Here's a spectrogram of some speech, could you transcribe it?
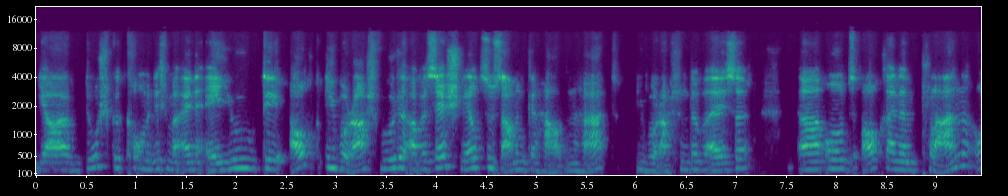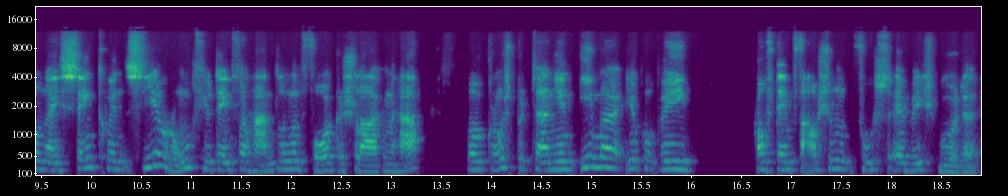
ja, durchgekommen ist mal eine EU, die auch überrascht wurde, aber sehr schnell zusammengehalten hat, überraschenderweise, äh, und auch einen Plan und eine Sequenzierung für den Verhandlungen vorgeschlagen hat, wo Großbritannien immer irgendwie auf dem falschen Fuß erwischt wurde.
